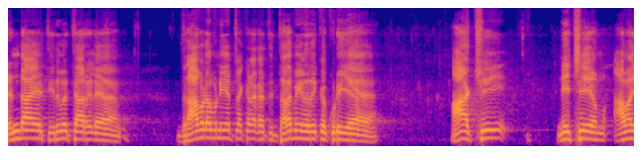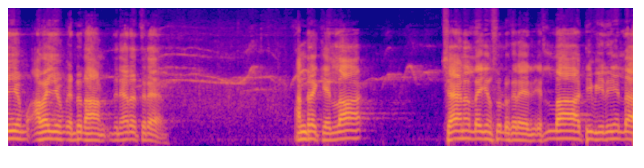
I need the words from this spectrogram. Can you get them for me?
ரெண்டாயிரத்தி இருபத்தி ஆறில் திராவிட முன்னேற்ற கழகத்தின் தலைமையில் இருக்கக்கூடிய ஆட்சி நிச்சயம் அமையும் அமையும் என்று நான் இந்த நேரத்தில் அன்றைக்கு எல்லா சேனல்லையும் சொல்லுகிறேன். எல்லா டிவியிலையும் எல்லா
